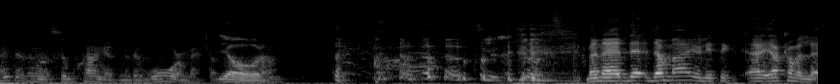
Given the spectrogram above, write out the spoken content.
Finns det inte någon subgenre som heter war metal? Jo då. Men eh, de, de är ju lite, eh, jag kan väl, eh,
